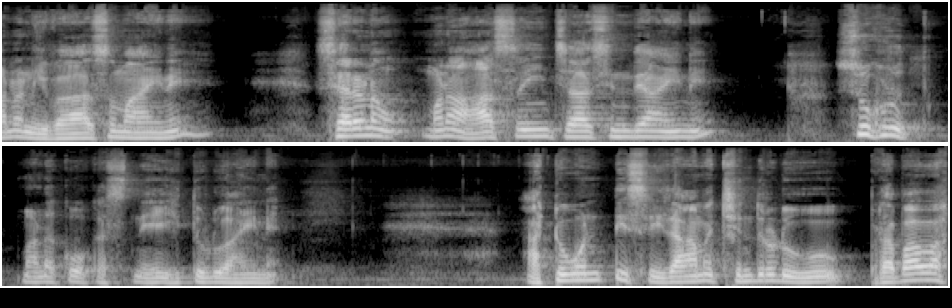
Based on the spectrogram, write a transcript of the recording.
మన నివాసం ఆయనే. శరణం మనం ఆశ్రయించాల్సిందే ఆయనే. సుహృత్ మనకు ఒక స్నేహితుడు ఆయనే. అటువంటి శ్రీరామచంద్రుడు ప్రభవ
